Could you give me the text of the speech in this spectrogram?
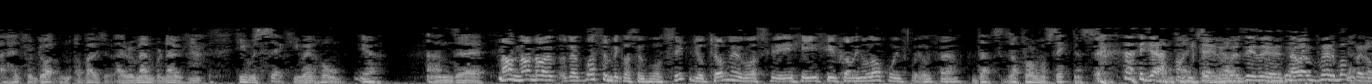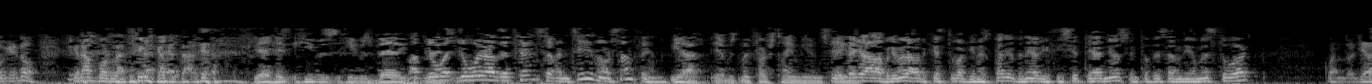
I had forgotten about it. I remember now. He he was sick. He went home, Yeah. And uh, No, no, no, that wasn't because it was sick. You told me it was he, he, he fell in love with, with her. that's a form of sickness. yeah. sí, sí, estaba enfermo, pero que no, que era por la chica y tal. Yeah, his, he was he was very But you, were, you were at the 10, 17 or something. Yeah, it was my first time here in Sí, Spain. que era la primera vez que estuve aquí en España, tenía 17 años, entonces Andy M. Stewart cuando ya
